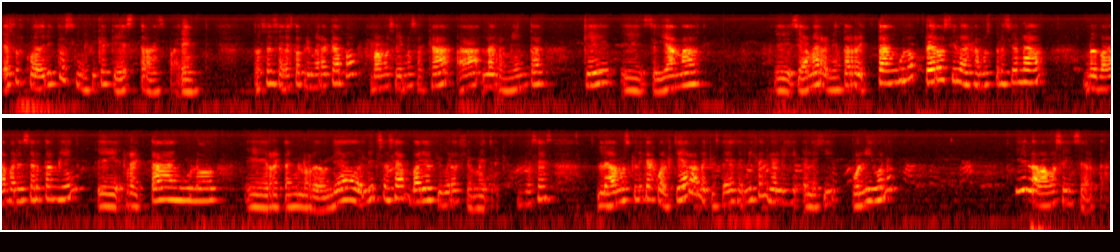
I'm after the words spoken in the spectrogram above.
esos cuadritos significa que es transparente. Entonces en esta primera capa vamos a irnos acá a la herramienta que eh, se llama eh, se llama herramienta rectángulo, pero si la dejamos presionada nos van a aparecer también eh, rectángulo, rectángulo redondeado, elipse, o sea, varias figuras geométricas. Entonces le damos clic a cualquiera, a la que ustedes elijan, yo elegí polígono y la vamos a insertar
